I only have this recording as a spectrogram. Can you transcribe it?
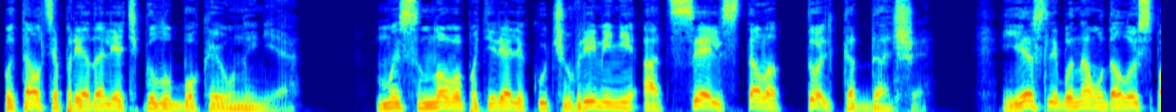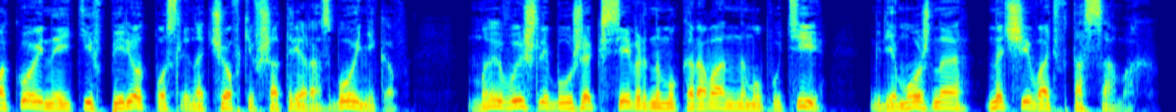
пытался преодолеть глубокое уныние. Мы снова потеряли кучу времени, а цель стала только дальше. Если бы нам удалось спокойно идти вперед после ночевки в шатре разбойников, мы вышли бы уже к северному караванному пути, где можно ночевать в Тасамах.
